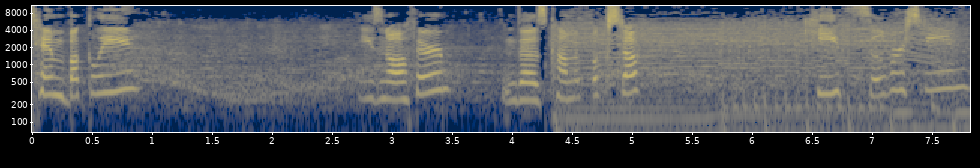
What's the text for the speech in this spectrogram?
Tim Buckley, he's an author and does comic book stuff. Keith Silverstein.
